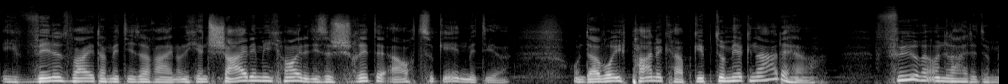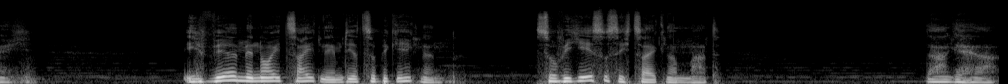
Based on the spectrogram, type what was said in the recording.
Ich will weiter mit dir da rein. Und ich entscheide mich heute, diese Schritte auch zu gehen mit dir. Und da, wo ich Panik habe, gib du mir Gnade, Herr. Führe und leite du mich. Ich will mir neue Zeit nehmen, dir zu begegnen so wie Jesus sich Zeit genommen hat. Danke, Herr.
